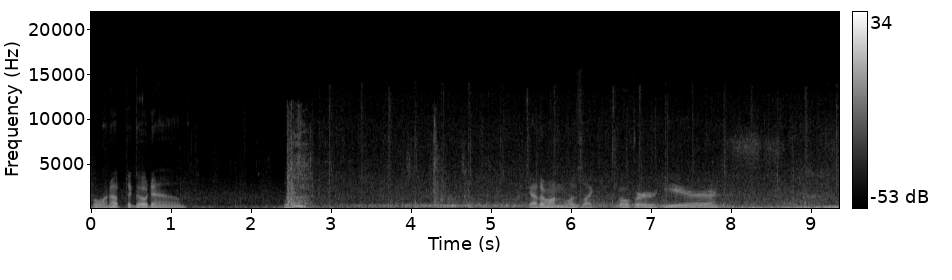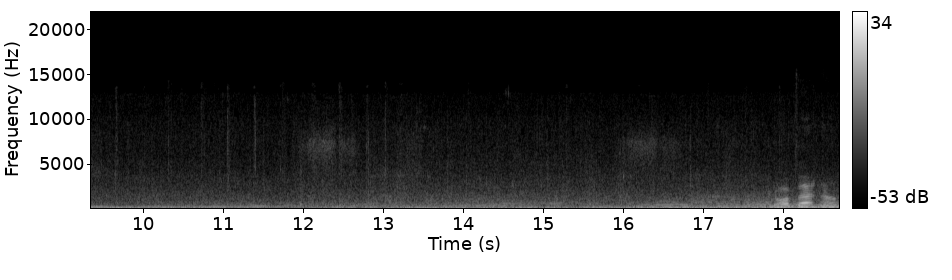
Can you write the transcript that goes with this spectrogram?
Going up to go down. The other one was like over here. I go up that? No?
